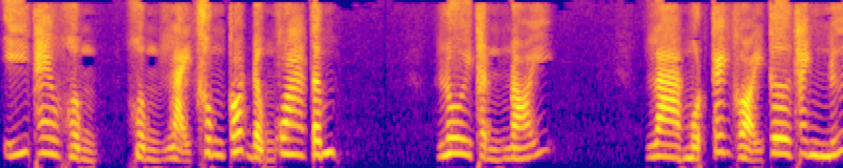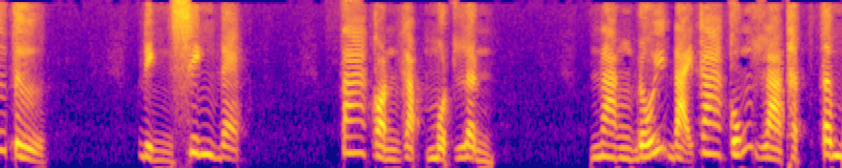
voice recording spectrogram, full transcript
Ý theo Hồng, Hồng lại không có động qua tâm. Lôi thần nói. Là một cách gọi cơ thanh nữ tử. Đỉnh xinh đẹp. Ta còn gặp một lần. Nàng đối đại ca cũng là thật tâm.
